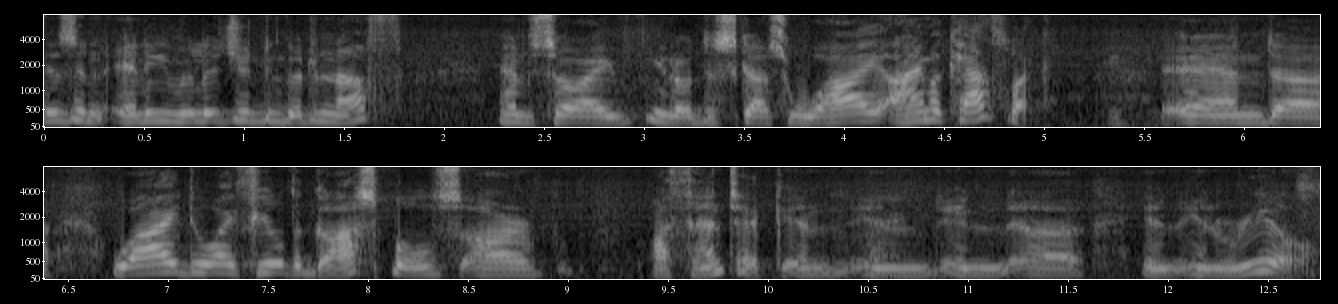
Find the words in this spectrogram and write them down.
isn't any religion good enough? And so I, you know, discuss why I'm a Catholic, and uh, why do I feel the Gospels are authentic and and in uh, in, in real.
